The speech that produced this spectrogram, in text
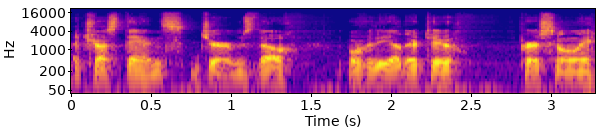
I trust Dan's germs though over the other two, personally.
